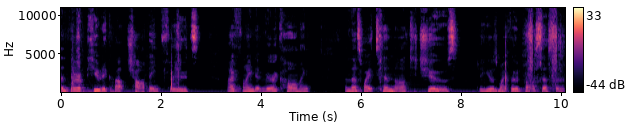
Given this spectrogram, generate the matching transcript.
Something therapeutic about chopping foods. I find it very calming, and that's why I tend not to choose to use my food processor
